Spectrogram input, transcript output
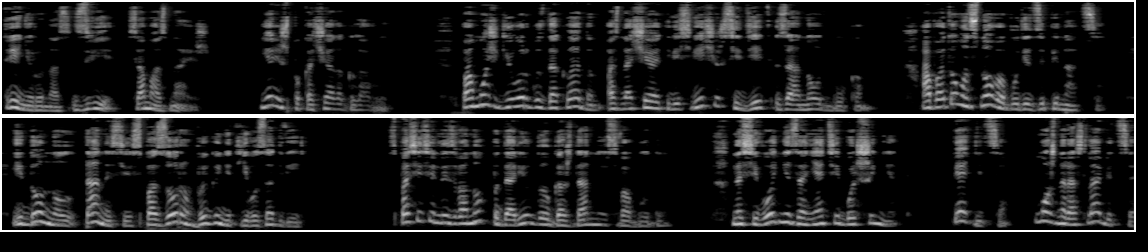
Тренер у нас зверь, сама знаешь. Я лишь покачала головой. Помочь Георгу с докладом означает весь вечер сидеть за ноутбуком. А потом он снова будет запинаться. И Домнул Танаси с позором выгонит его за дверь. Спасительный звонок подарил долгожданную свободу. На сегодня занятий больше нет. Пятница, можно расслабиться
